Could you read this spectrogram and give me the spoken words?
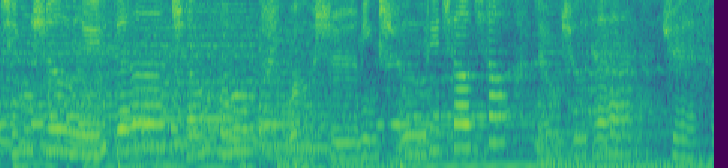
情书里的称呼，我是命书里悄悄流出的角色。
